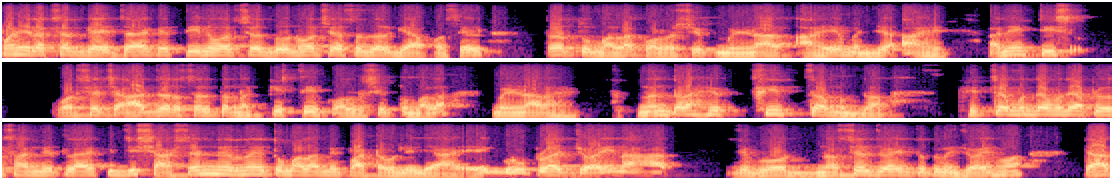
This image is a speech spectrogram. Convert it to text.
पण हे लक्षात घ्यायचं आहे की तीन वर्ष दोन वर्ष असं जर गॅप असेल तर तुम्हाला स्कॉलरशिप मिळणार आहे म्हणजे आहे. आणि तीस वर्षाच्या आत जर असेल तर नक्कीच ती स्कॉलरशिप तुम्हाला मिळणार आहे. नंतर आहे फीजचा मुद्दा. फीजच्या मुद्द्यामध्ये आपल्याला सांगितलं आहे की जी शासन निर्णय तुम्हाला मी पाठवलेली आहे ग्रुपला जॉईन आहात जे ग्रुप नसेल जॉईन तर तुम्ही जॉईन व्हा. त्यात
